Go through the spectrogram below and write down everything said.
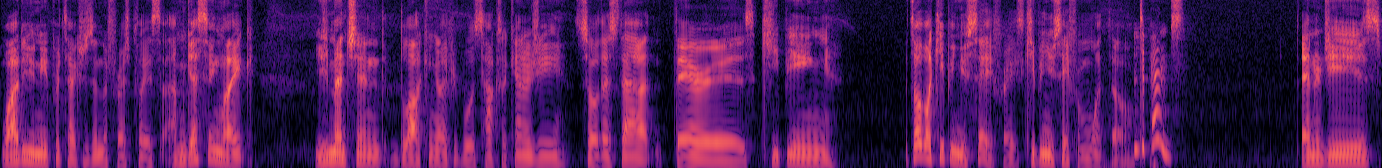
Why do you need protections in the first place? I'm guessing like you mentioned blocking other people's toxic energy. So there's that. There is keeping it's all about keeping you safe, right? It's keeping you safe from what though? It depends. Energies,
